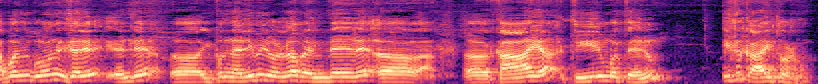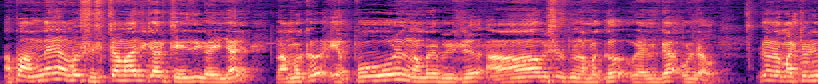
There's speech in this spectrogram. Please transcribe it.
അപ്പോൾ ഇത് ഗുണമെന്ന് വെച്ചാൽ എന്റെ ഇപ്പം നിലവിലുള്ള എന്റെ കായ തീരുമ്പോഴത്തേനും ഇത് കായ് തുടങ്ങും. അപ്പോൾ അങ്ങനെ നമ്മൾ സിസ്റ്റമാറ്റിക്കായിട്ട് ചെയ്ത് കഴിഞ്ഞാൽ നമുക്ക് എപ്പോഴും നമ്മുടെ വീട്ടിൽ ആവശ്യത്തിന് നമുക്ക് വെണ്ട ഉണ്ടാവും. ഇതുണ്ട്? മറ്റൊരു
